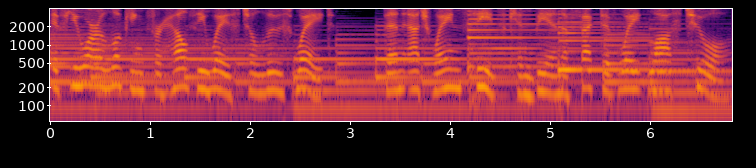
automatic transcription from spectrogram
If you are looking for healthy ways to lose weight, then ajwain seeds can be an effective weight loss tool.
